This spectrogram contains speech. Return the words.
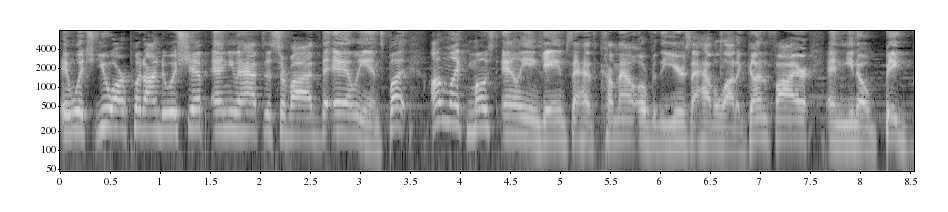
in which you are put onto a ship and you have to survive the aliens. But unlike most Alien games that have come out over the years that have a lot of gunfire and, you know, big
